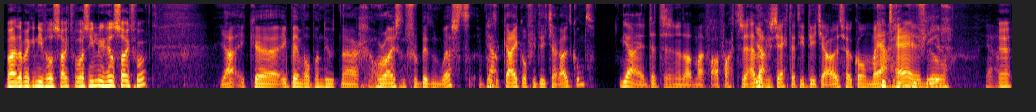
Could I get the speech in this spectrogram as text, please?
Maar daar ben ik in ieder geval psyched voor. Zijn jullie heel psyched voor? Ja, ik, eh, ik ben wel benieuwd naar Horizon Forbidden West. We moeten kijken of hij dit jaar uitkomt. Ja, dit is inderdaad maar even afwachten. Ze hebben Ja. gezegd dat hij dit jaar uit zou komen. Maar ja, Q3, hè, ik Q4. bedoel, ja. Ja.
